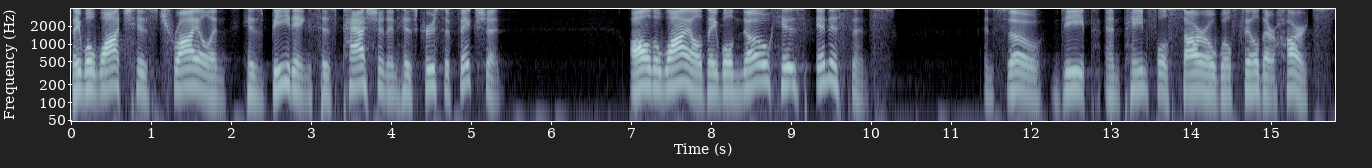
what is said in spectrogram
They will watch his trial and his beatings, his passion and his crucifixion. All the while, they will know his innocence. And so, deep and painful sorrow will fill their hearts.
